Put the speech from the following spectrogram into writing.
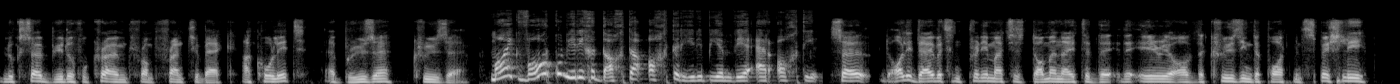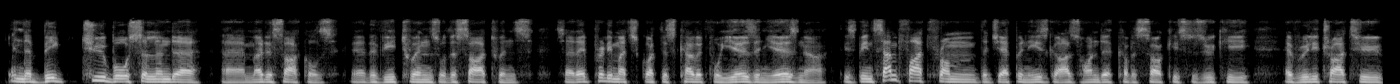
looks so beautiful chromed from front to back. I call it a bruiser cruiser. Mike, waar kom hierdie gedagte agter hierdie BMW R18? So Harley Davidson pretty much has dominated the, the area of the cruising department, especially in the big two-bore cylinder uh, motorcycles, uh, the V twins or the Side twins. So they've pretty much got this covered for years and years now. There's been some fight from the Japanese guys, Honda, Kawasaki, Suzuki, have really tried to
